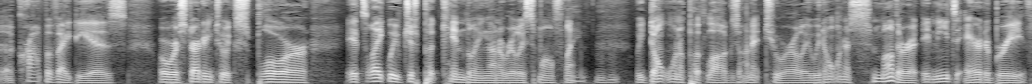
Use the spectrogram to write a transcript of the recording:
a crop of ideas or we're starting to explore it's like we've just put kindling on a really small flame. Mm-hmm. We don't want to put logs on it too early. We don't want to smother it. It needs air to breathe.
